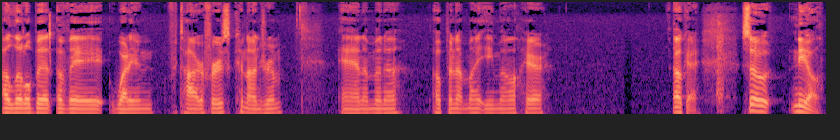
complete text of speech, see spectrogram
a little bit of a wedding photographer's conundrum, and I'm going to open up my email here. Okay, so Neil,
